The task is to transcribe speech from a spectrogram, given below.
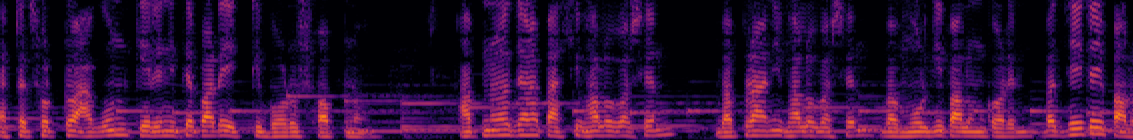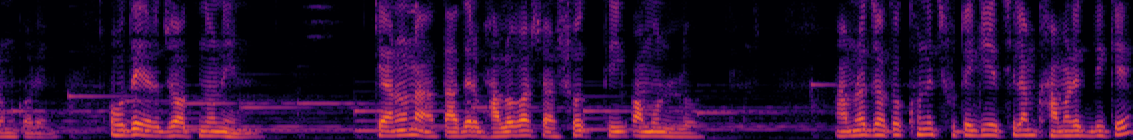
একটা ছোট্ট আগুন কেড়ে নিতে পারে একটি বড় স্বপ্ন। আপনারা যারা পাখি ভালোবাসেন বা প্রাণী ভালোবাসেন বা মুরগি পালন করেন বা যেটাই পালন করেন, ওদের যত্ন নিন। কেননা তাদের ভালোবাসা সত্যি অমূল্য। আমরা যতক্ষণে ছুটে গিয়েছিলাম খামারের দিকে,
